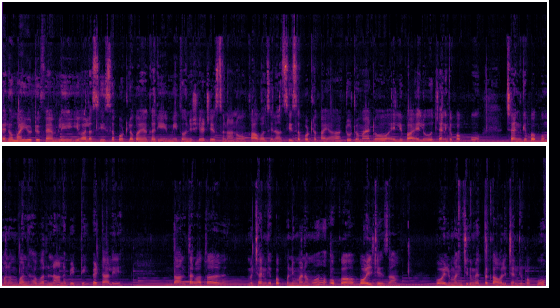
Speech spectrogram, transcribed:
హలో మై యూట్యూబ్ ఫ్యామిలీ. ఇవాళ సీస పొట్లకాయ కర్రీ మీతోని షేర్ చేస్తున్నాను. కావాల్సిన సీస పొట్లకాయ టూ టొమాటో ఎల్లిపాయలు శనగపప్పు. శనగపప్పు మనం వన్ అవర్ నానబెట్టి పెట్టాలి. దాని తర్వాత శనగపప్పుని మనము ఒక బాయిల్ చేద్దాం. బాయిల్ మంచిగా మెత్త కావాలి శనగపప్పు.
